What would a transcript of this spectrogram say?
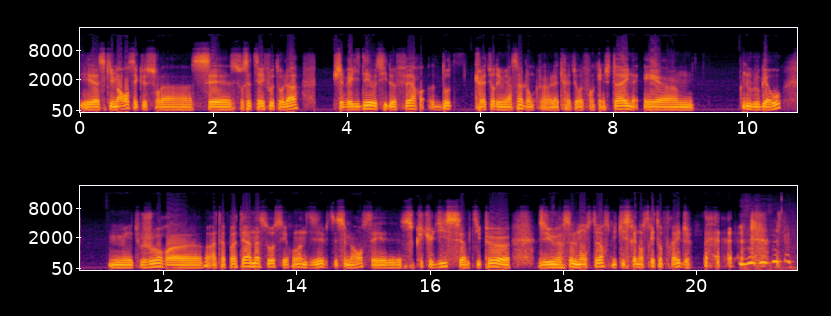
Et ce qui est marrant c'est que sur cette série photo là, j'avais l'idée aussi de faire d'autres créatures d'Universal, donc euh, la créature de Frankenstein et euh, le loup-garou, mais toujours euh, interprété à ma sauce. Et Romain me disait, c'est marrant, c'est ce que tu dis, c'est un petit peu des Universal Monsters, mais qui serait dans Street of Rage.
